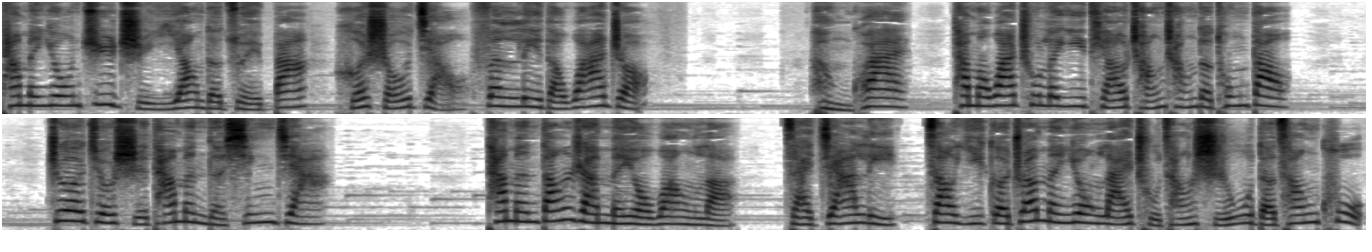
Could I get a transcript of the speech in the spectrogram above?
他们用锯齿一样的嘴巴和手脚奋力地挖着。很快，他们挖出了一条长长的通道。这就是他们的新家。他们当然没有忘了在家里造一个专门用来储藏食物的仓库。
